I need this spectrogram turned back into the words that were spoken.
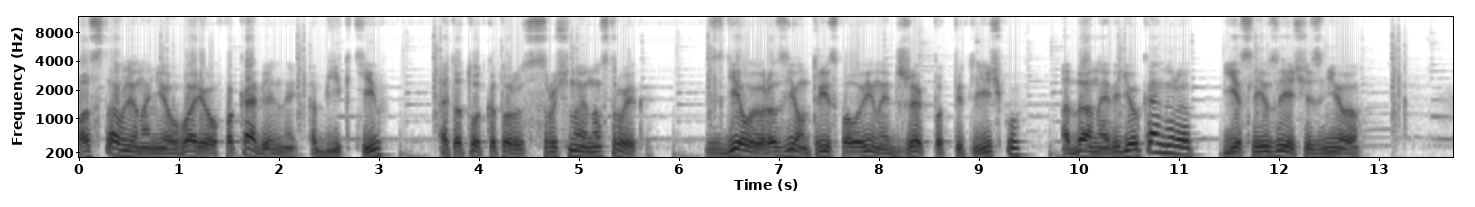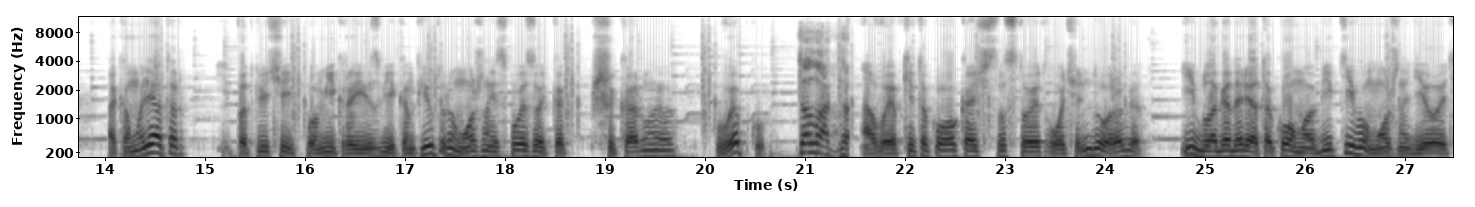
поставлю на нее вариопокабельный объектив. Это тот, который с ручной настройкой. Сделаю разъем 3,5 джек под петличку. А данная видеокамера, если извлечь из нее аккумулятор подключить по микро USB компьютеру, можно использовать как шикарную вебку. Да ладно! А вебки такого качества стоят очень дорого. И благодаря такому объективу можно делать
